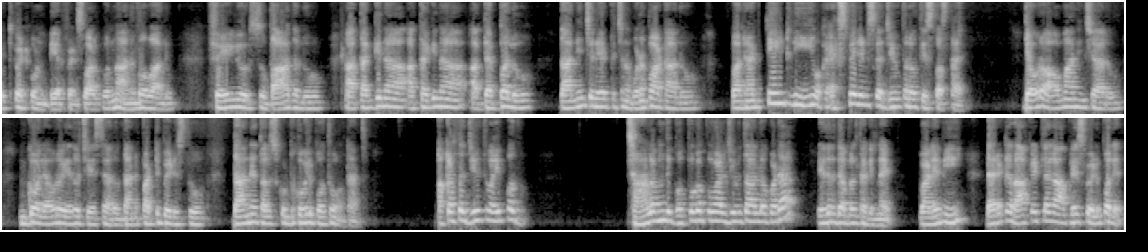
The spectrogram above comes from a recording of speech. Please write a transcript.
గుర్తుపెట్టుకోండి డియర్ ఫ్రెండ్స్ వాళ్ళకు ఉన్న అనుభవాలు ఫెయిల్యూర్స్ బాధలు ఆ తగ్గిన ఆ తగిన ఆ దెబ్బలు దాని నుంచి నేర్పించిన గుణపాఠాలు వాటి అన్నింటినీ ఒక ఎక్స్పీరియన్స్గా జీవితంలో తీసుకొస్తాయి. ఎవరో అవమానించారు ఇంకోళ్ళు ఎవరో ఏదో చేశారు దాన్ని పట్టి పీడిస్తూ దాన్నే తలుసుకుంటూ కోల్పోతూ ఉంటారు. అక్కడితో జీవితం అయిపోదు. చాలా మంది గొప్ప గొప్ప వాళ్ళ జీవితాల్లో కూడా ఎదురు దెబ్బలు తగిలినాయి. వాళ్ళేమి డైరెక్ట్ రాకెట్ లాగా ఆ ప్లేస్ వెళ్ళిపోలేదు.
